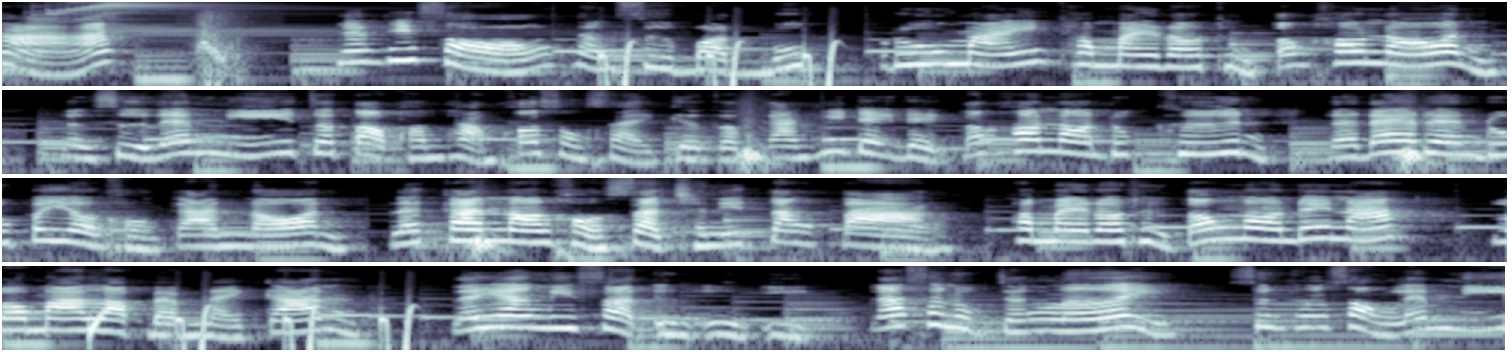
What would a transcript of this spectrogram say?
หา เล่มที่ 2 หนังสือบอดบุ๊กรู้ไหมทำไมเราถึงต้องเข้านอน หนังสือเล่มนี้จะตอบคำถามข้อสงสัยเกี่ยวกับการที่เด็กๆ ต้องเข้านอนทุกคืน และได้เรียนรู้ประโยชน์ของการนอน และการนอนของสัตว์ชนิดต่างๆทำไมเราถึงต้องนอนด้วยนะ เรามาหลับแบบไหนกัน และยังมีสัตว์อื่นๆ อีก น่าสนุกจังเลย ซึ่งทั้งสองเล่มนี้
